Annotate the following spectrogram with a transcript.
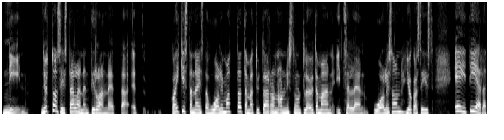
Niin, nyt on siis tällainen tilanne, että, että Kaikista näistä huolimatta tämä tytär on onnistunut löytämään itselleen puolison, joka siis ei tiedä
